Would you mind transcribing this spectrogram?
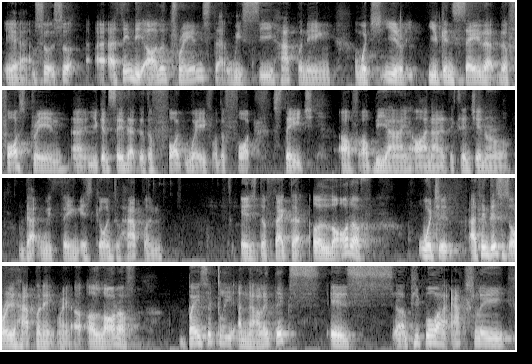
Yeah. So so I think the other trends that we see happening, which you know you can say that the fourth trend, uh, you can say that the fourth wave or the fourth stage of, of BI or analytics in general that we think is going to happen is the fact that a lot of which is, I think this is already happening, right? A, a lot of basically analytics is uh, people are actually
